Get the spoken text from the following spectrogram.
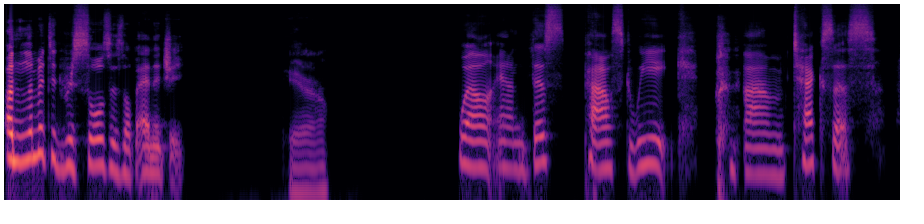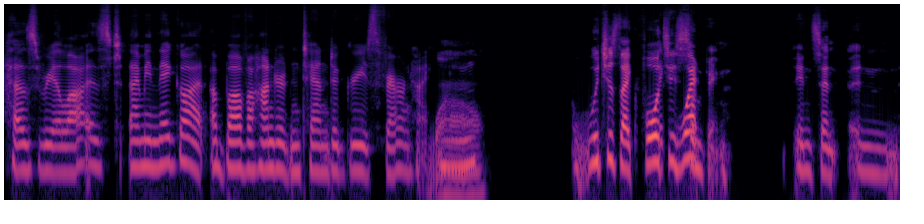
unlimited resources of energy. Yeah. Well, and this past week, um, Texas has realized, I mean, they got above 110 degrees Fahrenheit. Wow. which is like 40 what- something in, in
